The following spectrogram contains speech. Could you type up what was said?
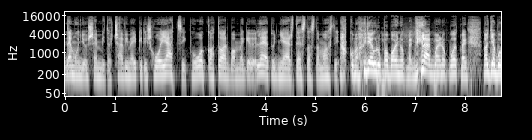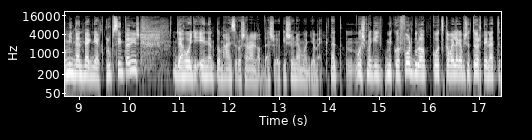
nem mondjon semmit a Csávi, melyiket is hol játszik, hol Katarban, meg lehet, hogy nyert ezt, azt a maszt, akkor már, hogy Európa bajnok, meg világbajnok volt, meg nagyjából mindent megnyert klubszinten is, de hogy én nem tudom hányszoros aranylabdás vagyok, és ő nem mondja meg. Tehát most meg így, mikor fordul a kocka, vagy legalábbis a történet,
